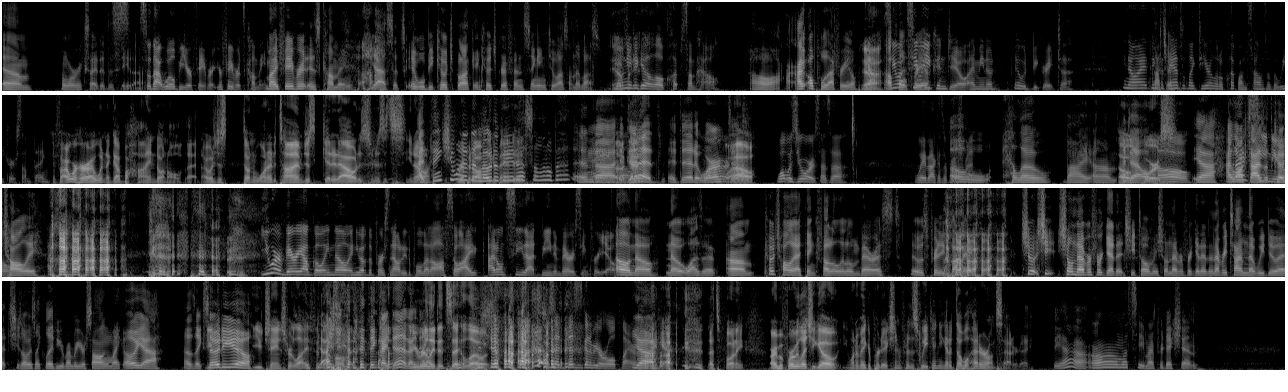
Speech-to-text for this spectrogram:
um, and we're excited to see that. So that will be your favorite. Your favorite's coming. My favorite is coming. yes, it's it will be Coach Buck and Coach Griffin singing to us on the bus. Yeah, You'll need to get a little clip somehow. Oh, I, I'll pull that for you. yeah. I'll see pull what it see for what you. you can do. I mean, it would, it would be great to, you know, I think Gotcha. the fans would like to hear a little clip on Sounds of the Week or something. If I were her, I wouldn't have got behind on all of that. I would just done one at a time, just get it out as soon as it's, you know. I think she wanted to off like a motivate us a little bit, and Hey, uh, it did. It did. It Well, worked. and- Wow. What was yours as a way back as a freshman? Oh, hello by um, Oh, of Adele. course. Oh, Yeah, I But locked I've eyes with seen Coach. Holly. I've seen you. You are very outgoing though, and you have the personality to pull that off. So I, I don't see that being embarrassing for you. oh no, no, it wasn't. Um, Coach Holly, I think, felt a little embarrassed. It was pretty funny. she'll she she'll never forget it. She told me she'll never forget it. And every time that we do it, she's always like, "Liv, you remember your song?" I'm like, "Oh yeah." I was like, You- "So do you." you changed her life in Yeah, I, that did. I think I did. I you really did say hello. Yeah. Yeah, she said this is going to be a role player. Yeah. Right here. That's funny. All right, before we let you go, you want to make a prediction for this weekend? You got a doubleheader on Saturday. Yeah. Um. Let's see. My prediction.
